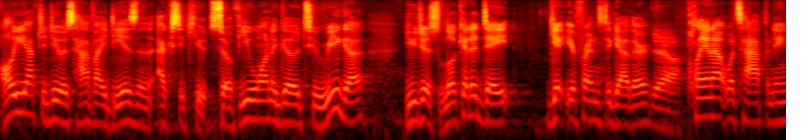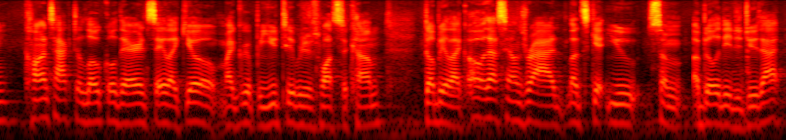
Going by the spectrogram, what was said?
all you have to do is have ideas and execute. So if you want to go to Riga, you just look at a date, get your friends together, Yeah. plan out what's happening, contact a local there and say like, yo, my group of YouTubers just wants to come. They'll be like, oh, that sounds rad. Let's get you some ability to do that.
